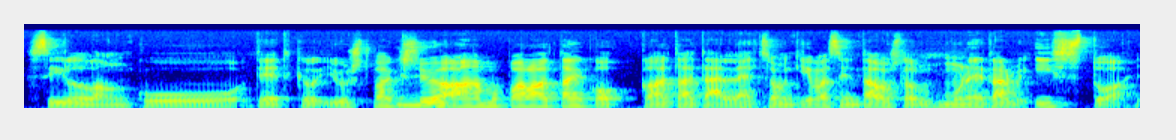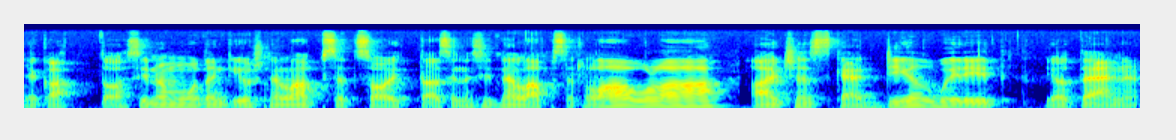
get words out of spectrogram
silloin, kun, tiedätkö, just vaikka syö mm. aamupalaa tai kokkaa tai tälleen, että se on kiva siinä taustalla, mutta mun ei tarvi istua ja katsoa. Siinä on muutenkin just ne lapset soittaa sinne, sitten ne lapset laulaa, I just can't deal with it, joten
